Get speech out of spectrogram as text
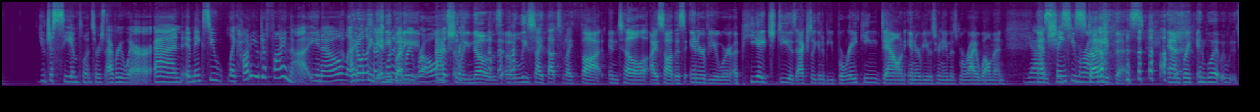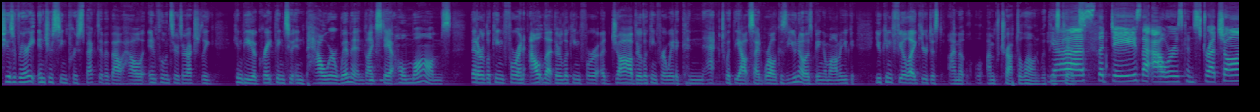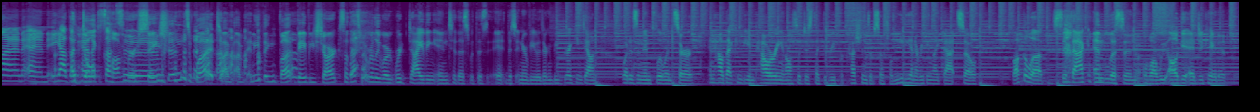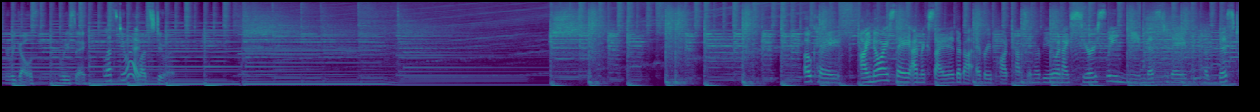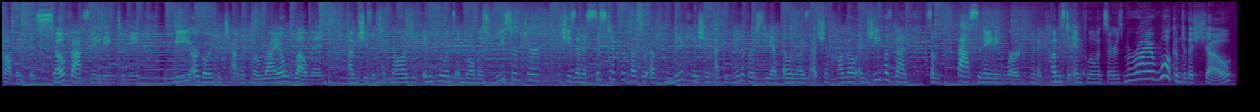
you just see influencers everywhere, and it makes you like, how do you define that? You know, like I don't like think there's one in every anybody. Actually knows. At least I, that's what I thought until I saw this interview where a PhD is actually going to be breaking down interviews. Her name is Mariah Wellman, Yes, and she's thank you, Mariah. studied this and break. And what she has a very interesting perspective about how influencers are actually can be a great thing to empower women, like Mm-hmm. stay-at-home moms that are looking for an outlet. They're looking for a job. They're looking for a way to connect with the outside world. Because you know, as being a mom, you can you can feel like you're just I'm a, I'm trapped alone with these kids. Yes, the days, the hours can stretch on, and yeah, the adult conversations. what? I'm, I'm anything but baby shark. So that's what really we're, we're diving into this with this eh, this interview. They're going to be breaking down what is an influencer and how that can be empowering, and also just like the repercussions of social media and everything like that. So buckle up, sit back, and listen while we all get educated. Here we go. What do you say? Let's do it. Let's do it. Okay, I know I say I'm excited about every podcast interview, and I seriously mean this today because this topic is so fascinating to me. We are going to chat with Mariah Wellman. Um, she's a technology influence and wellness researcher. She's an assistant professor of communication at the University of Illinois at Chicago, and she has done some fascinating work when it comes to influencers. Mariah, welcome to the show.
